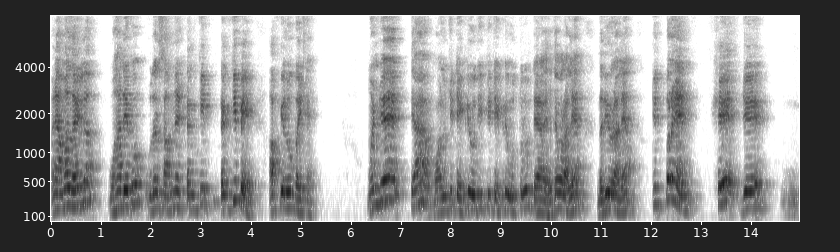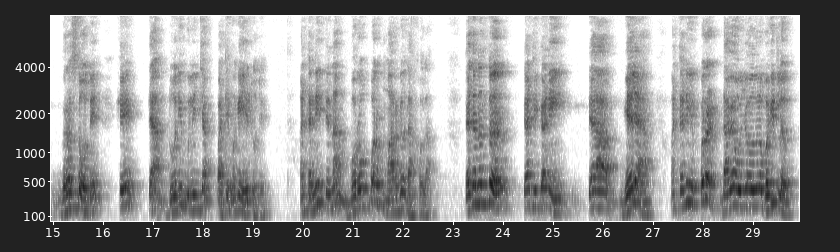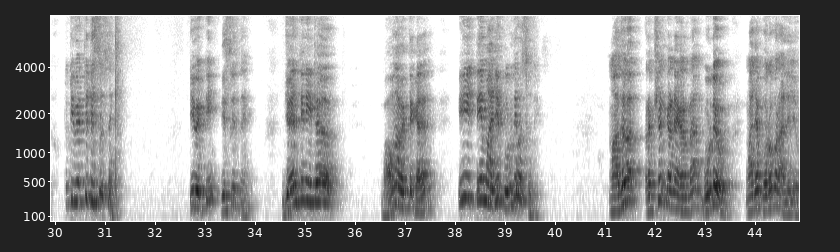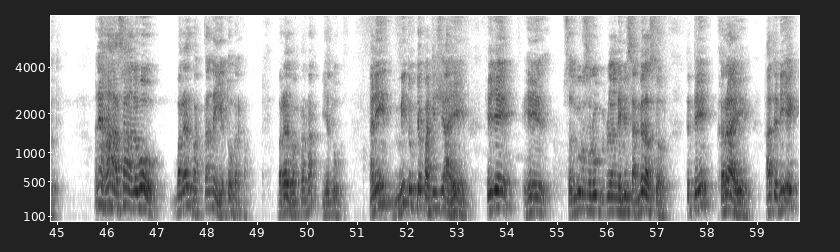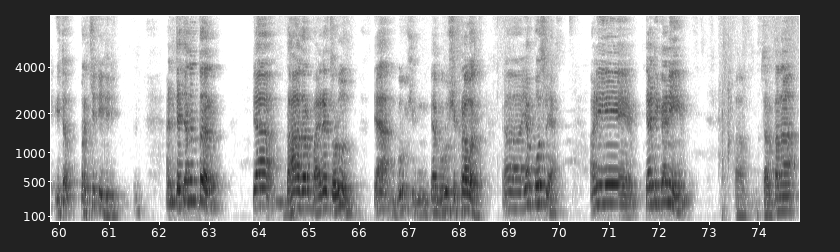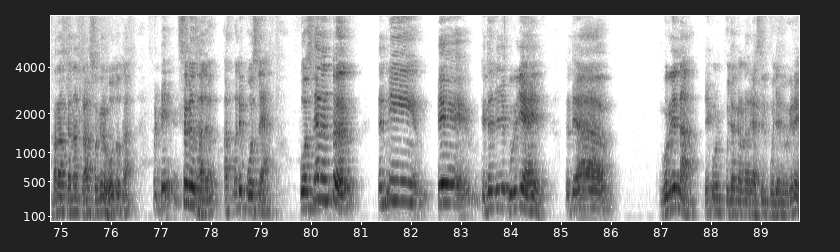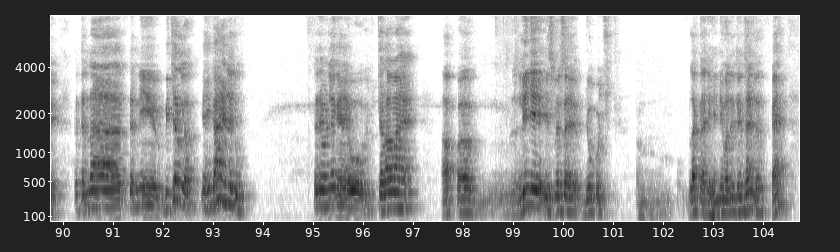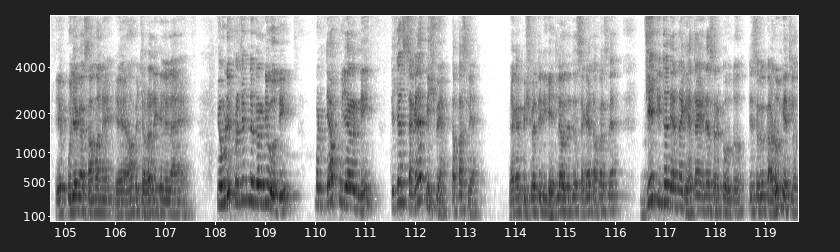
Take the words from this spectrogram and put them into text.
आणि आम्हाला सांगितलं वहां देखो उधर सामने टंकी टंकी पे आपके लोक बैठे म्हणजे त्या वाळूची टेकडी होती ती टेकडी उतरून त्या ह्याच्यावर आल्या नदीवर आल्या. तिथपर्यंत हे जे ग्रहस्थ होते हे त्या दोन्ही मुलींच्या पाठीमागे येत होते. आणि त्यांनी त्यांना बरोबर मार्ग दाखवला. त्याच्यानंतर त्या ठिकाणी त्या गेल्या आणि त्यांनी परत डाव्या उजव्या बाजूला बघितलं तर ती व्यक्ती दिसलीच नाही. ती व्यक्ती दिसलीच नाही. जयंतीने इथं भावना व्यक्त केल्या की ते माझे गुरुदेवच होते. माझं रक्षण करण्याकरता गुरुदेव माझ्या बरोबर आलेले होते. आणि हा असा अनुभव बऱ्याच भक्तांना येतो बरं का. बऱ्याच भक्तांना येतो. आणि मी तुमच्या पाठीशी आहे. हे जे हे सद्गुरू स्वरूप आपल्याला नेहमी सांगत असतं तर ते खरं आहे. हा त्यांनी एक इथं प्रचिती दिली. आणि त्याच्यानंतर त्या दहा हजार पायऱ्या चढून त्या गुरु शि- त्या गुरु शिखरावर या पोचल्या आणि त्या ठिकाणी चढताना बराच त्यांना त्रास वगैरे होत होता पण ते सगळं झालं. आतमध्ये पोचल्या पोचल्यानंतर त्यांनी ते तिथे जे जे गुरुजी आहेत तर त्या गुरुजींना ते कोण पूजा करणारे असतील पूजारी वगैरे तर त्यांना त्यांनी विचारलं की हे काय आणले तू? तर ते म्हटलं की नाही हो चढ़ावा है आप अ, लीजिए इसमें से जो कुछ लगता है हिंदीमध्ये त्यांनी सांगितलं काय? हे पूजे का सामान आहे हे यहाँ पे चढ़ाने केलेलं आहे एवढी प्रचंड गर्दी होती पण त्या पुजाऱ्यांनी त्याच्या सगळ्या पिशव्या तपासल्या. ज्या काही पिशव्या तिने घेतल्या होत्या त्या सगळ्या तपासल्या. जे तिथं त्यांना घेता येण्यासारखं होतं ते सगळं काढून घेतलं.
